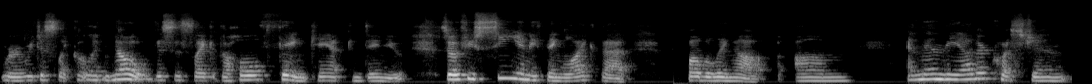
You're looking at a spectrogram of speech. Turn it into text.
where we just like go like no this is like the whole thing can't continue so if you see anything like that bubbling up. Um, and then the other question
